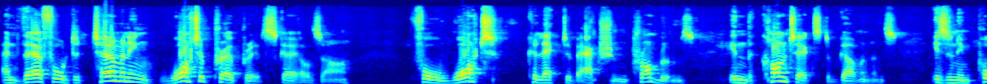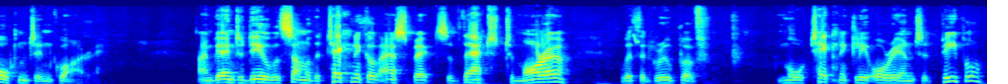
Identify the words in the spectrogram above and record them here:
And therefore, determining what appropriate scales are for what collective action problems in the context of governance is an important inquiry. I'm going to deal with some of the technical aspects of that tomorrow with a group of more technically oriented people.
